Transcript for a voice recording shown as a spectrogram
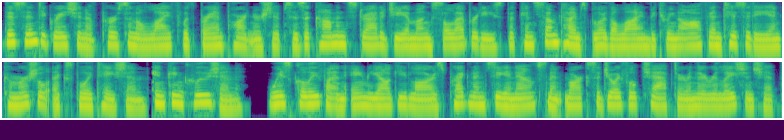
This integration of personal life with brand partnerships is a common strategy among celebrities but can sometimes blur the line between authenticity and commercial exploitation. In conclusion, Wiz Khalifa and Aimee Aguilar's pregnancy announcement marks a joyful chapter in their relationship,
